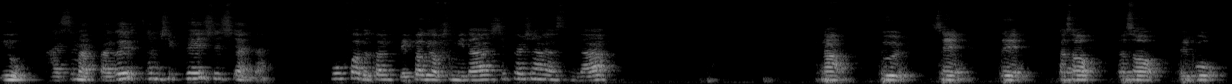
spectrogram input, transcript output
육 가슴 압박을 30회 실시한다. 호흡과 맥박, 맥박이 없습니다. CPR 시작하였습니다. 하나, 둘, 셋, 넷, 다섯, 여섯, 일곱,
